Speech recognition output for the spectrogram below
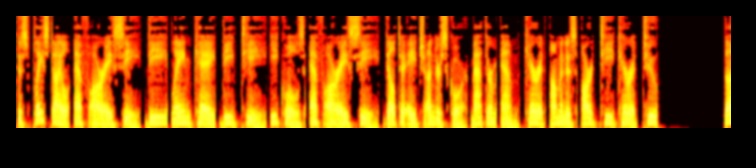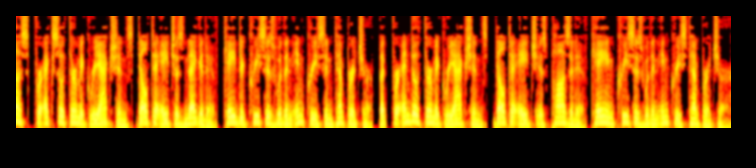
Display style frac d lane k dt equals frac delta h underscore mathrm m caret ominous rt caret two. Thus, for exothermic reactions delta H is negative, K decreases with an increase in temperature, but, for endothermic reactions, delta H is positive K increases with an increased temperature.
